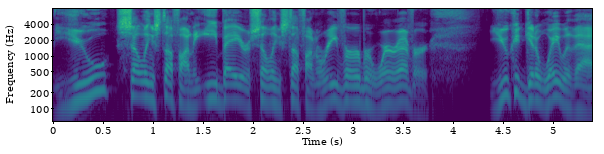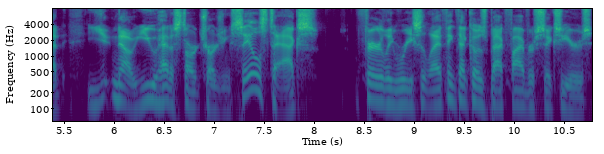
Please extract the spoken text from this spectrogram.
you selling stuff on eBay or selling stuff on Reverb or wherever, you could get away with that. You, now you had to start charging sales tax fairly recently. I think that goes back five or six years.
